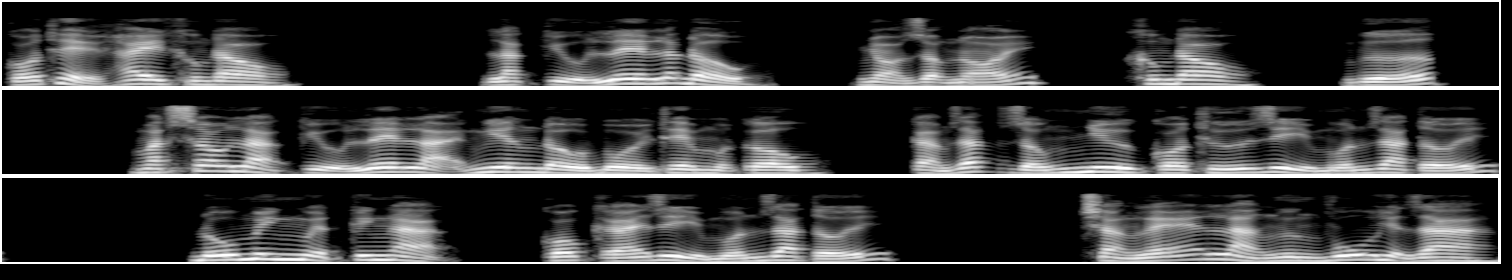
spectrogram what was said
có thể hay không đau? Lạc cửu lê lắc đầu, nhỏ giọng nói, không đau, ngứa. Mặt sau lạc cửu lê lại nghiêng đầu bồi thêm một câu, cảm giác giống như có thứ gì muốn ra tới. Đỗ Minh Nguyệt kinh ngạc, có cái gì muốn ra tới? Chẳng lẽ là ngưng vũ hiện ra?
